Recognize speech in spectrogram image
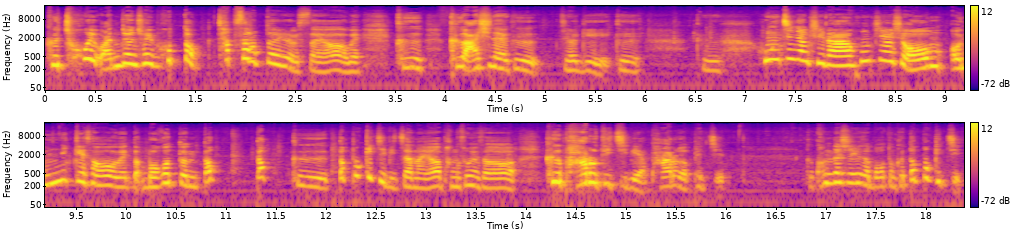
그 초에 완전 초에 호떡 찹쌀 호떡이라고 있어요. 왜 그그 아시나요? 그 저기 그그 홍진영 씨랑 홍진영 씨 엄, 언니께서 왜 떠- 먹었던 떡 떡 그 떡볶이집 있잖아요 방송에서. 그 바로 뒷집이에요. 바로 옆에 집 그 광장시장에서 먹었던 그 떡볶이집.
